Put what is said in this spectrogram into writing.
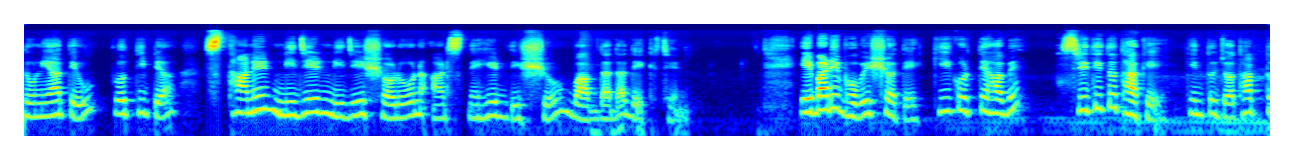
দুনিয়াতেও প্রতিটা স্থানের নিজের নিজের স্মরণ আর স্নেহের দৃশ্য বাপদাদা দেখছেন। এবারে ভবিষ্যতে কি করতে হবে? স্মৃতি তো থাকে। কিন্তু যথার্থ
